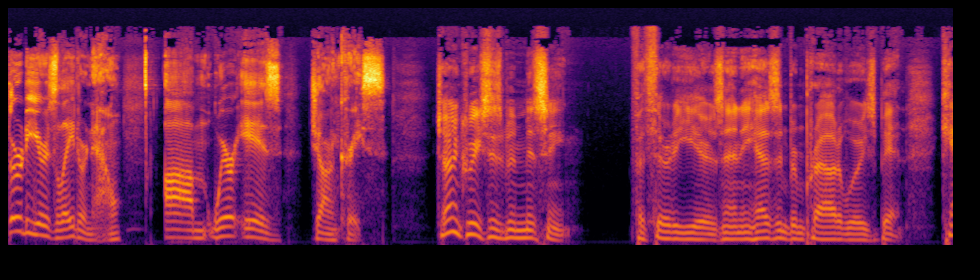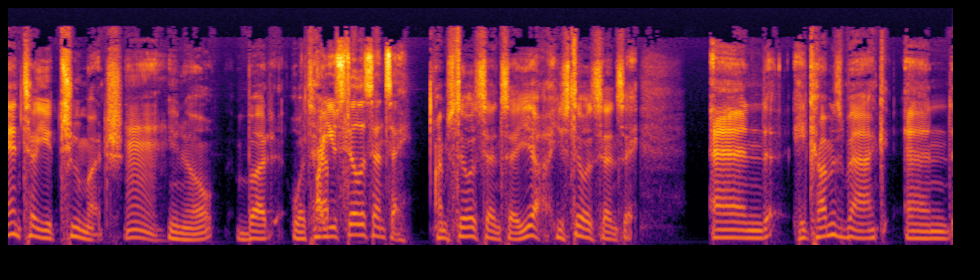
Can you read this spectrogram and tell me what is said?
30 years later now. Um, where is John Kreese? John Kreese has been missing for 30 years and he hasn't been proud of where he's been. Can't tell you too much, you know, but what's Hmm. Are happening. you still a sensei? I'm still a sensei. Yeah, he's still a sensei. And he comes back and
